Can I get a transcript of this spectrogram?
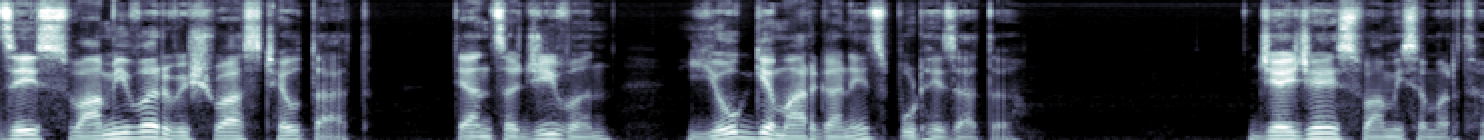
जे स्वामीवर विश्वास ठेवतात त्यांचं जीवन योग्य मार्गानेच पुढे जातं. जय जय स्वामी समर्थ.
